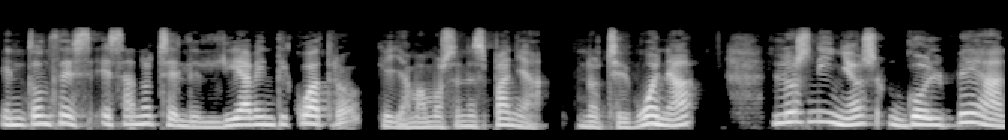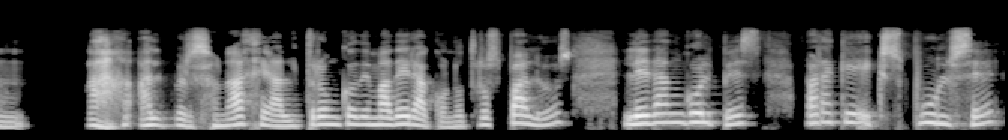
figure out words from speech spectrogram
Entonces, esa noche del día 24, que llamamos en España Nochebuena, los niños golpean al personaje, al tronco de madera con otros palos, le dan golpes para que expulse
